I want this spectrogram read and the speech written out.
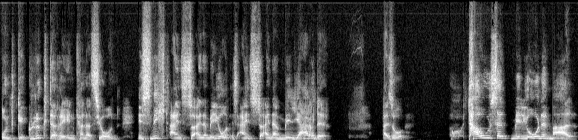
und geglückter Reinkarnation ist nicht eins zu einer Million, ist eins zu einer Milliarde. Also tausend Millionen Mal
